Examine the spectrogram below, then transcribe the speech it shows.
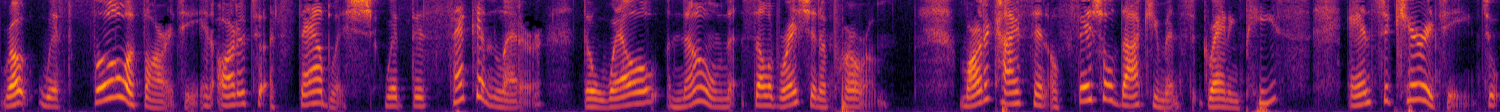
wrote with full authority in order to establish with this second letter the well known celebration of Purim. Mordecai sent official documents granting peace and security to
